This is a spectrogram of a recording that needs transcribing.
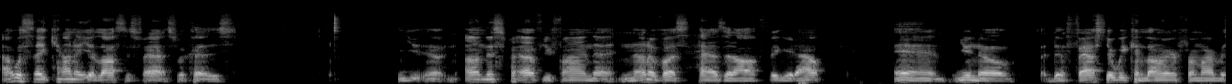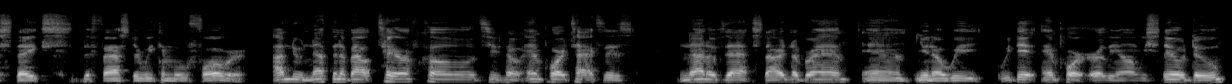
I would say counting your losses fast because you, uh, on this path you find that none of us has it all figured out, and you know the faster we can learn from our mistakes, the faster we can move forward. I knew nothing about tariff codes, you know, import taxes, none of that starting a brand. And, you know, we, we did import early on. We still do.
